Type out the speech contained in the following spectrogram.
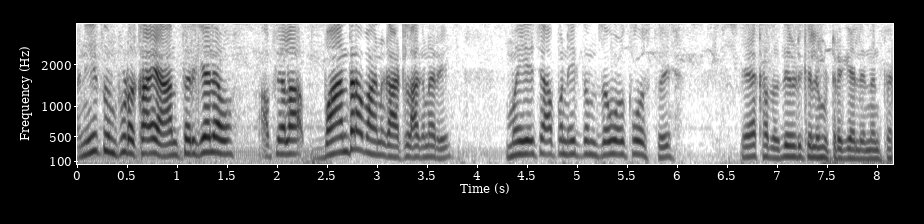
आणि इथून पुढं काय अंतर गेल्यावर आपल्याला बांद्रा बांध घाट लागणार आहे. मग याच्या आपण एकदम जवळ पोहोचतोय. एखादा दीड किलोमीटर गेल्यानंतर.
